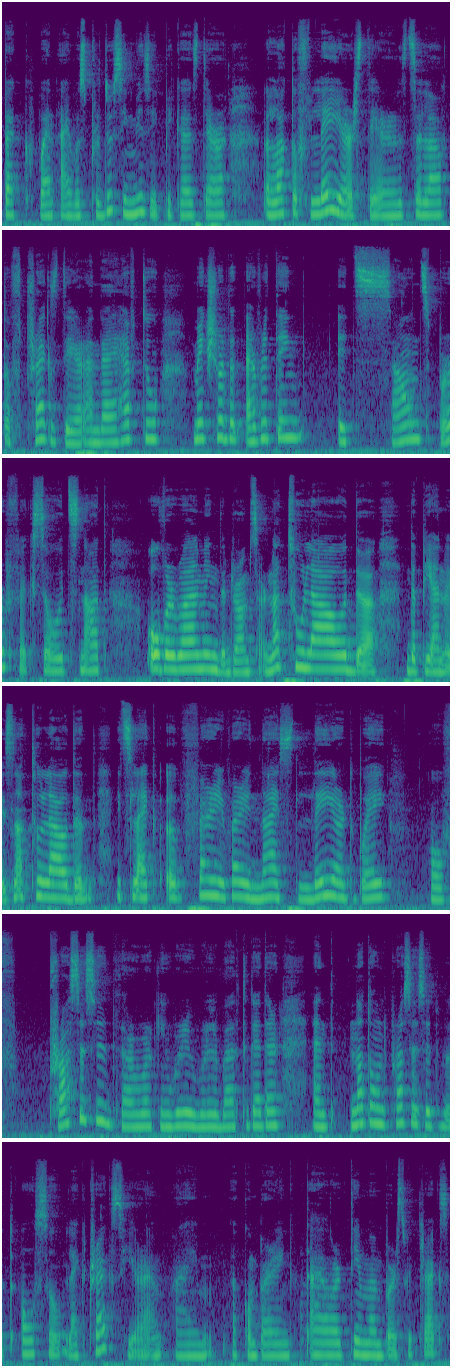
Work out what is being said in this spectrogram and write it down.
back when I was producing music because there are a lot of layers there, there's a lot of tracks there, and I have to make sure that everything it sounds perfect so it's not overwhelming the drums are not too loud the, piano is not too loud and it's like a very very nice layered way of processes that are working really really well together. And not only processes but also like tracks here. I'm, I'm comparing our team members with tracks.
